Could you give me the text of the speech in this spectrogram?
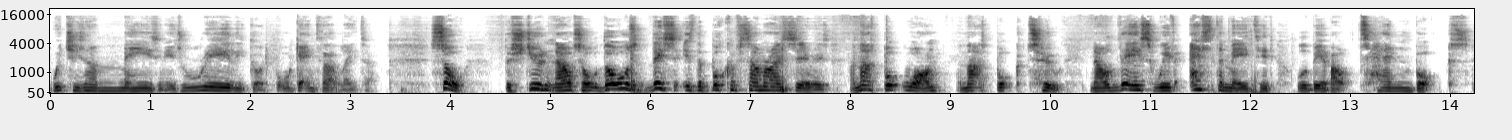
which is amazing. It's really good, but we'll get into that later. So, the student now, so those, this is the Book of Samurai series, and that's book one, and that's book two. Now, this we've estimated will be about 10 books,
